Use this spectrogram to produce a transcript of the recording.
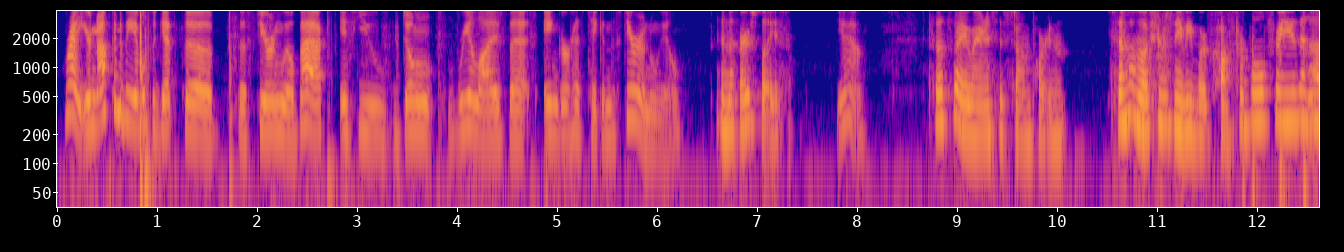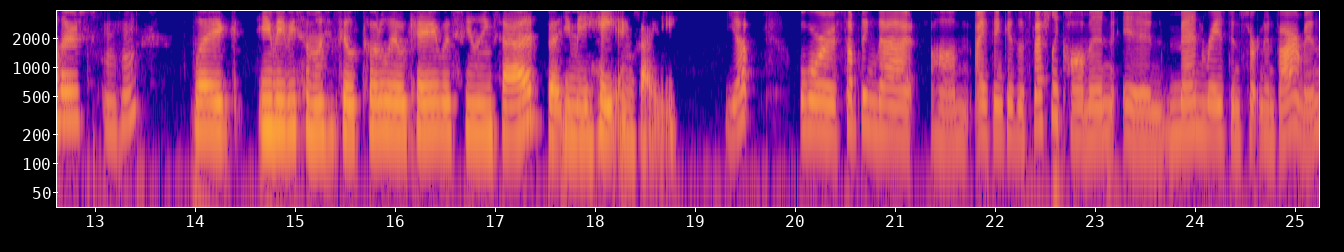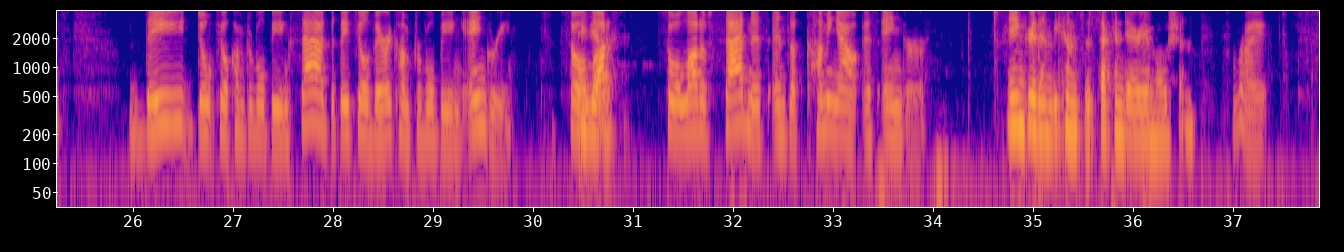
Right, you're not going to be able to get the the steering wheel back if you don't realize that anger has taken the steering wheel. in the first place. Yeah. So that's why awareness is so important. Some emotions may be more comfortable for you than others. Mhm. Like you may be someone who feels totally okay with feeling sad, but you may hate anxiety. Yep. Or something that um, I think is especially common in men raised in certain environments. They don't feel comfortable being sad, but they feel very comfortable being angry. So a lot Yes. so a lot of sadness ends up coming out as anger. Anger then becomes the secondary emotion. Right.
